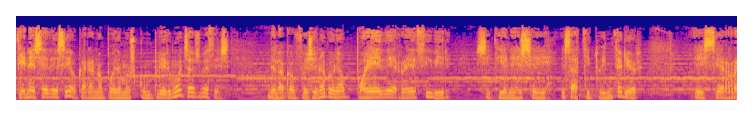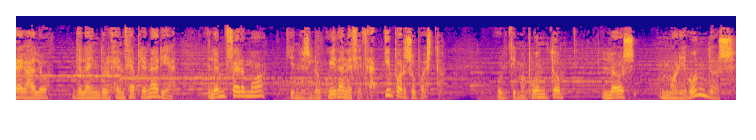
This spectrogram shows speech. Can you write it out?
tiene ese deseo que ahora no podemos cumplir muchas veces de la confesión comunión, puede recibir, si tiene ese, esa actitud interior, ese regalo de la indulgencia plenaria. El enfermo, quienes lo cuidan, etc. Y por supuesto, último punto, los moribundos,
